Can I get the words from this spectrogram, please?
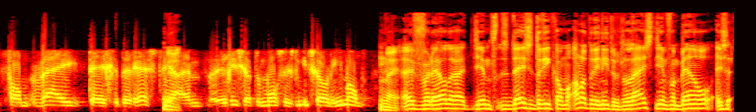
van wij tegen de rest. Ja. ja en Richard de Mos is niet zo'n iemand. Nee, even voor de helderheid, Jim, deze drie komen alle drie niet op de lijst. Jim van Bennel is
